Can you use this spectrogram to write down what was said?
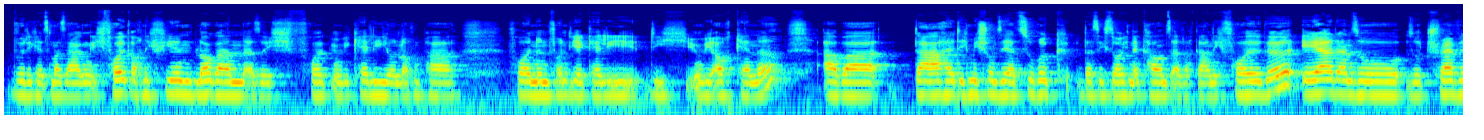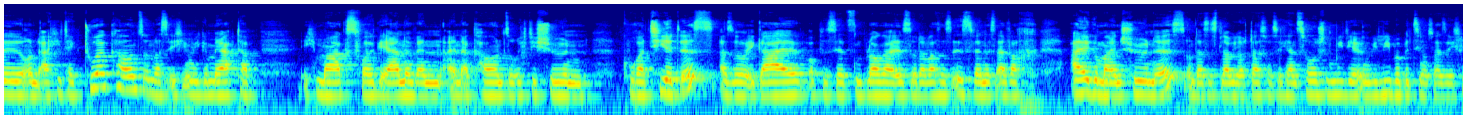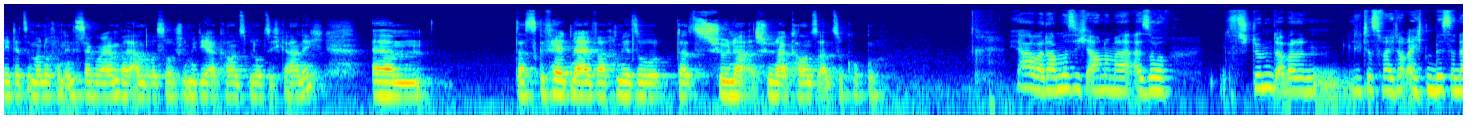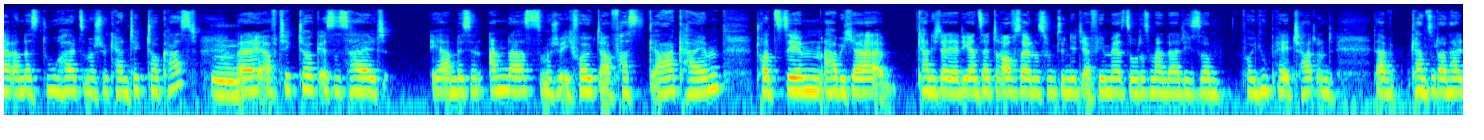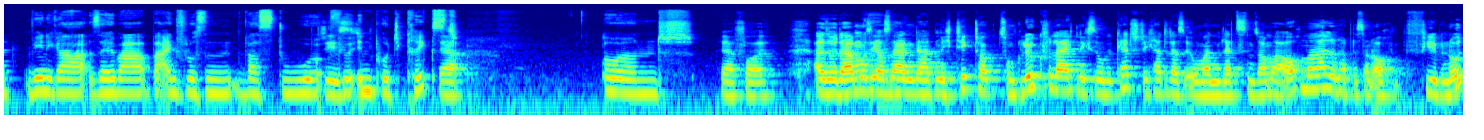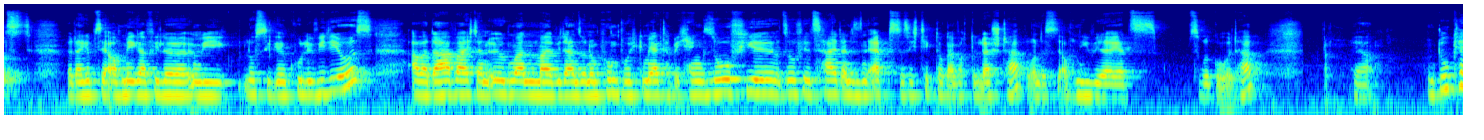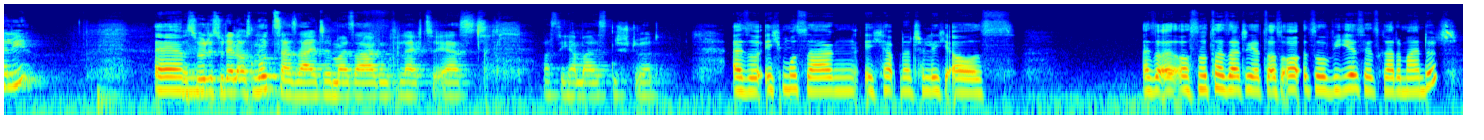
würde ich jetzt mal sagen, ich folge auch nicht vielen Bloggern, also ich folge irgendwie Kelly und noch ein paar Freundinnen von dir, Kelly, die ich irgendwie auch kenne, aber da halte ich mich schon sehr zurück, dass ich solchen Accounts einfach gar nicht folge. Eher dann so, so Travel- und Architektur-Accounts und was ich irgendwie gemerkt habe, ich mag es voll gerne, wenn ein Account so richtig schön kuratiert ist. Also egal, ob es jetzt ein Blogger ist oder was es ist, wenn es einfach allgemein schön ist. Und das ist, glaube ich, auch das, was ich an Social Media irgendwie liebe, beziehungsweise ich rede jetzt immer nur von Instagram, weil andere Social Media Accounts benutze ich gar nicht. Ähm, das gefällt mir einfach, mir so das schöne, schöne Accounts anzugucken. Ja, aber da muss ich auch nochmal, also das stimmt, aber dann liegt es vielleicht auch echt ein bisschen daran, dass du halt zum Beispiel keinen TikTok hast. Mhm. Weil auf TikTok ist es halt eher ein bisschen anders. Zum Beispiel, ich folge da fast gar keinem. Trotzdem habe ich ja, kann ich da ja die ganze Zeit drauf sein. Das funktioniert ja viel mehr so, dass man da diese For You-Page hat und da kannst du dann halt weniger selber beeinflussen, was du Siehst. für Input kriegst. Ja. Und ja, voll. Also da muss ich auch sagen, da hat mich TikTok zum Glück vielleicht nicht so gecatcht. Ich hatte das irgendwann letzten Sommer auch mal und habe das dann auch viel benutzt, weil da gibt es ja auch mega viele irgendwie lustige, coole Videos. Aber da war ich dann irgendwann mal wieder an so einem Punkt, wo ich gemerkt habe, ich hänge so viel, so viel Zeit an diesen Apps, dass ich TikTok einfach gelöscht habe und das auch nie wieder jetzt zurückgeholt habe. Ja. Und du, Kelly? Ähm, was würdest du denn aus Nutzerseite mal sagen, vielleicht zuerst, was dich am meisten stört? Also ich muss sagen, ich habe natürlich aus, also äh, aus Nutzerseite jetzt aus, so wie ihr es jetzt gerade meintet.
